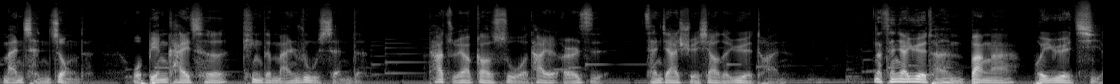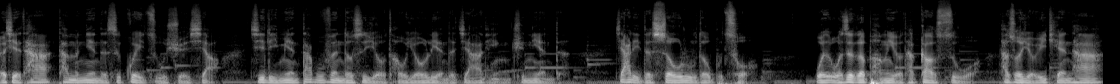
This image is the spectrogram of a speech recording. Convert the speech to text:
蛮沉重的。我边开车听得蛮入神的。他主要告诉我，他有儿子参加学校的乐团。那参加乐团很棒啊，会乐器，而且他他们念的是贵族学校，其实里面大部分都是有头有脸的家庭去念的，家里的收入都不错。我我这个朋友他告诉我，他说有一天他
